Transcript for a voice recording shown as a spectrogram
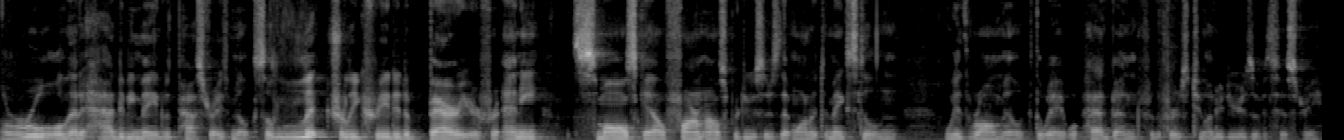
a rule that it had to be made with pasteurized milk. So literally created a barrier for any small-scale farmhouse producers that wanted to make Stilton with raw milk the way it had been for the first 200 years of its history.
